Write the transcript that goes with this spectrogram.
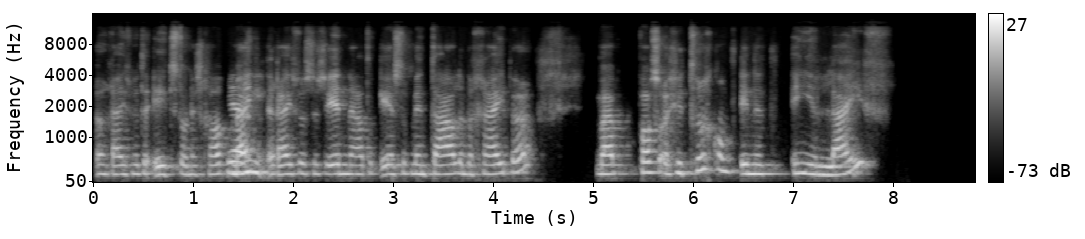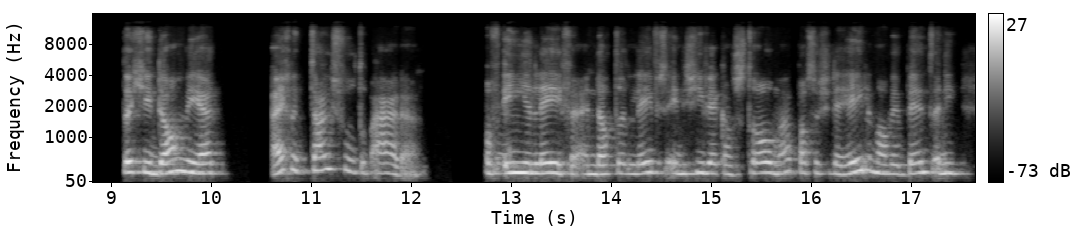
een reis met de eetstoornis gehad. Mijn reis was dus inderdaad ook eerst het mentale begrijpen. Maar pas als je terugkomt in, het, in je lijf, dat je dan weer eigenlijk thuis voelt op aarde. Of in je leven. En dat de levensenergie weer kan stromen. Pas als je er helemaal weer bent en die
